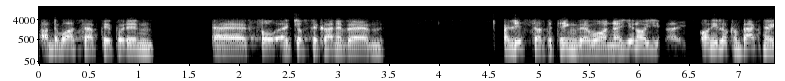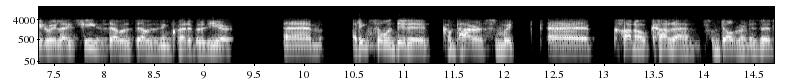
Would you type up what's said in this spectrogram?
on the WhatsApp. They put in uh, fo- uh, just a kind of um, a list of the things they won. Now, you know, you, uh, only looking back now, you realise, Jesus, that was that was an incredible year. Um, I think someone did a comparison with uh, Con O'Callaghan from Dublin. Is it?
